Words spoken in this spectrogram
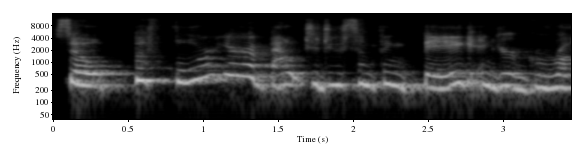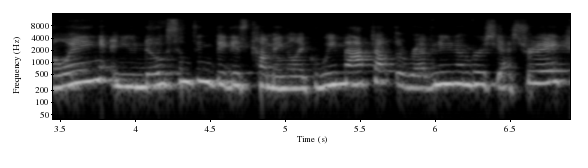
So before you're about to do something big and you're growing and you know something big is coming, like we mapped out the revenue numbers yesterday,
